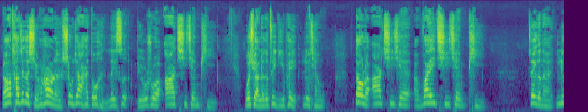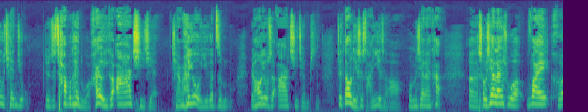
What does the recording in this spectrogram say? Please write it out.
然后它这个型号呢，售价还都很类似。比如说 R 七千 P，我选了个最低配六千五。到了 R 七千啊 Y 七千 P，这个呢六千九，就是差不太多。还有一个 R 七千，前面又有一个字母，然后又是 R 七千 P，这到底是啥意思啊？我们先来看。呃，首先来说，Y 和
